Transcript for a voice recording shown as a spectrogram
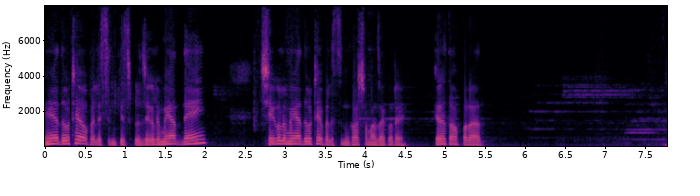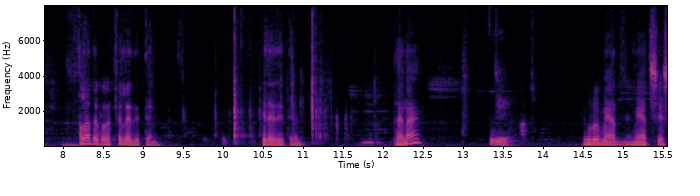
মেয়াদ উঠেও ফেলেছেন কিছু কিছু। যেগুলো মেয়াদ নেই সেগুলো মেয়াদ উঠে ফেলেছেন ঘষা মাজা করে। এটা তো অপরাধ। আলাদা করে ফেলে দিতেন। ফিরে দিতেন। তাই না? জি। এগুলো মেয়াদ নেই মেয়াদ শেষ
